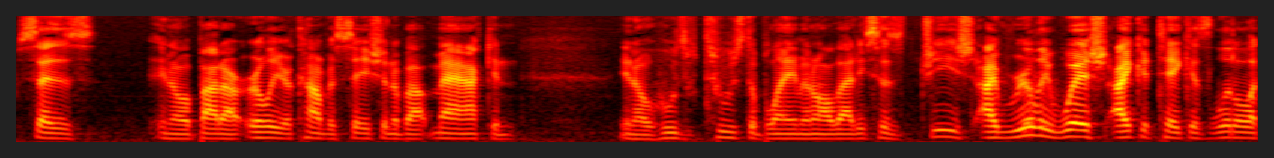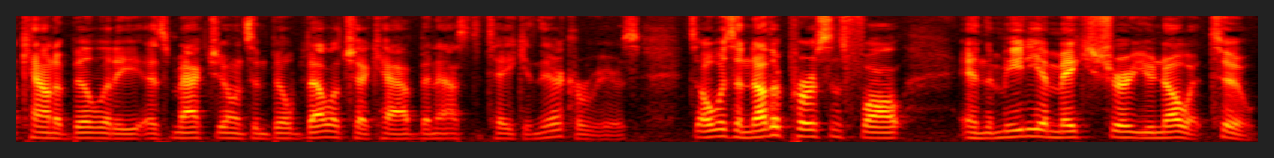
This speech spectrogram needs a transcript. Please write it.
says, you know, about our earlier conversation about Mac and, you know, who's who's to blame and all that. He says, "Geez, I really wish I could take as little accountability as Mac Jones and Bill Belichick have been asked to take in their careers. It's always another person's fault, and the media makes sure you know it too.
